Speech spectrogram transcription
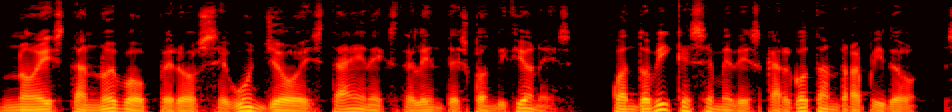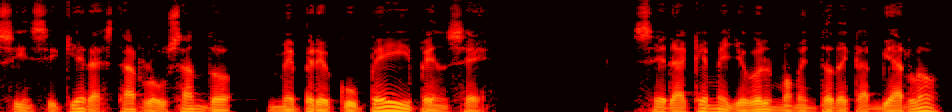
No es tan nuevo, pero según yo está en excelentes condiciones. Cuando vi que se me descargó tan rápido, sin siquiera estarlo usando, me preocupé y pensé, ¿será que me llegó el momento de cambiarlo?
